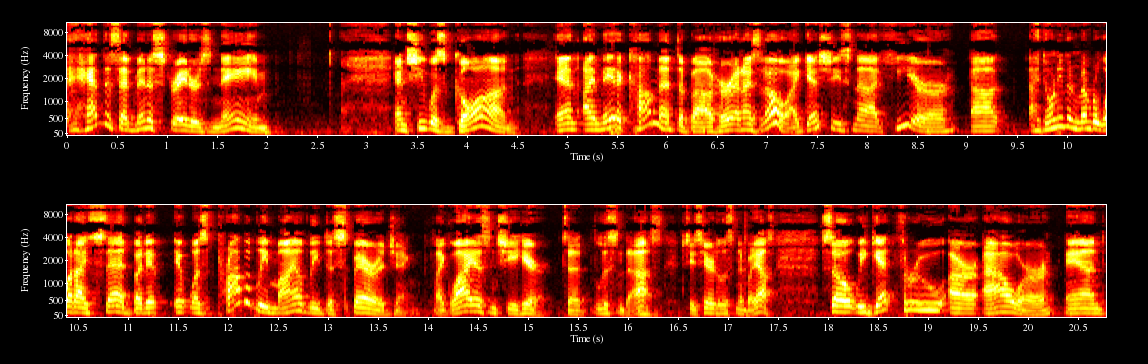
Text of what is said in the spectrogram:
had this administrator's name and she was gone. And i made a comment about her and i said oh i guess she's not here. Uh, I don't even remember what I said, but it, it was probably mildly disparaging. Like, why isn't she here to listen to us? She's here to listen to everybody else. So we get through our hour and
